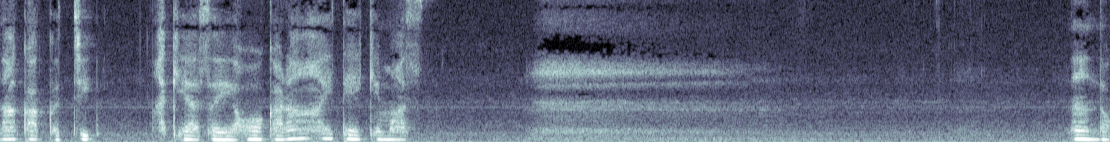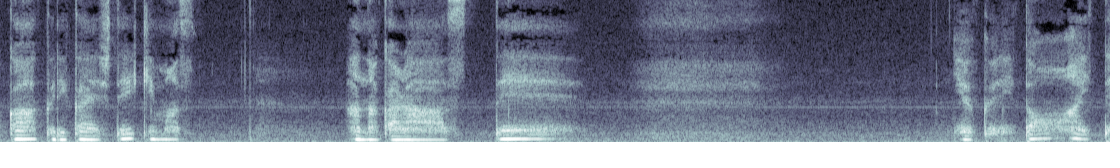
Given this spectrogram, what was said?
鼻か口吐きやすい方から吐いていきます。何度か繰り返していきます。鼻から吸ってゆっくりと吐いて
